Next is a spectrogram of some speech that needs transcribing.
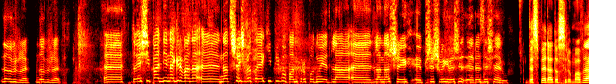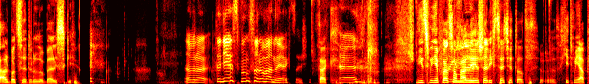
Dobrze, dobrze. E, to jeśli pan nie nagrywa na, e, na trzeźwo, to jakie piwo pan proponuje dla, e, dla naszych e, przyszłych reży- reżyserów? Desperados rumowe albo Cyril Lubelski. Dobra, to nie jest sponsorowane jak coś. Tak. E, Nic mi nie płacą, Także- ale jeżeli chcecie, to hit me up.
